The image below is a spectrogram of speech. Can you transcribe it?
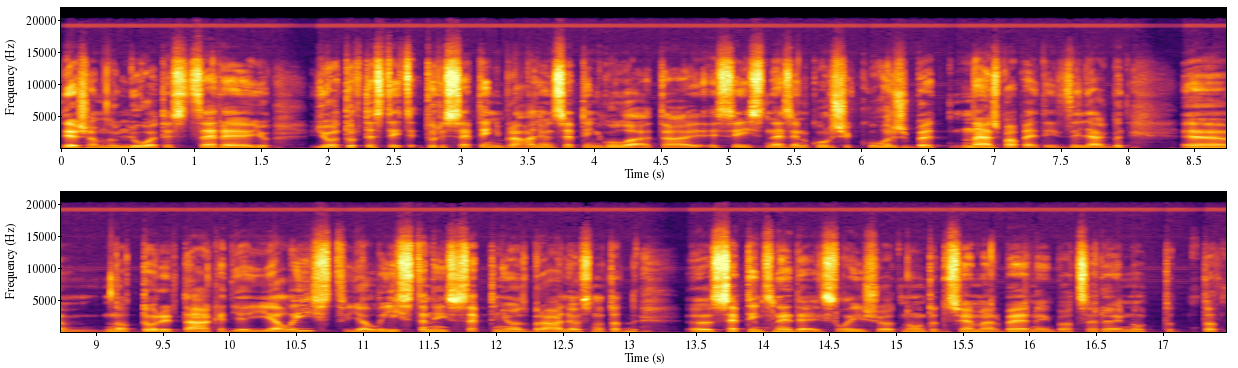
tiešām nu, ļoti. Es cerēju, jo tur, tic, tur ir septiņi brāļi un septiņi gulētāji. Es īsti nezinu, kurš ir kurš, bet neesmu papētījis dziļāk. Bet, uh, nu, tur ir tā, ka, ja ielīst, ja līstenīs septiņos brāļos, nu, tad uh, septiņas nedēļas līšot. Nu, tad es vienmēr bērnībā cerēju, nu, tad, tad,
